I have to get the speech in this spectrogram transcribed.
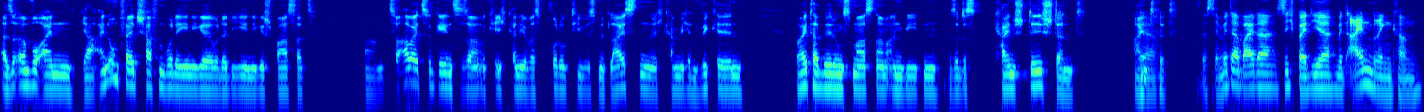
Also irgendwo ein, ja, ein Umfeld schaffen, wo derjenige oder diejenige Spaß hat, ähm, zur Arbeit zu gehen, zu sagen, okay, ich kann hier was Produktives mit leisten, ich kann mich entwickeln, Weiterbildungsmaßnahmen anbieten. Also dass kein Stillstand eintritt. Ja, dass der Mitarbeiter sich bei dir mit einbringen kann.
